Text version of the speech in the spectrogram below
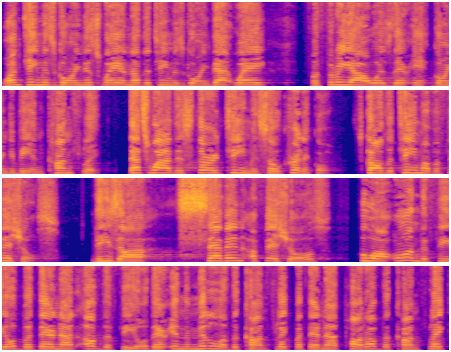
One team is going this way, another team is going that way. For three hours, they're going to be in conflict. That's why this third team is so critical. It's called the team of officials. These are seven officials who are on the field, but they're not of the field. They're in the middle of the conflict, but they're not part of the conflict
